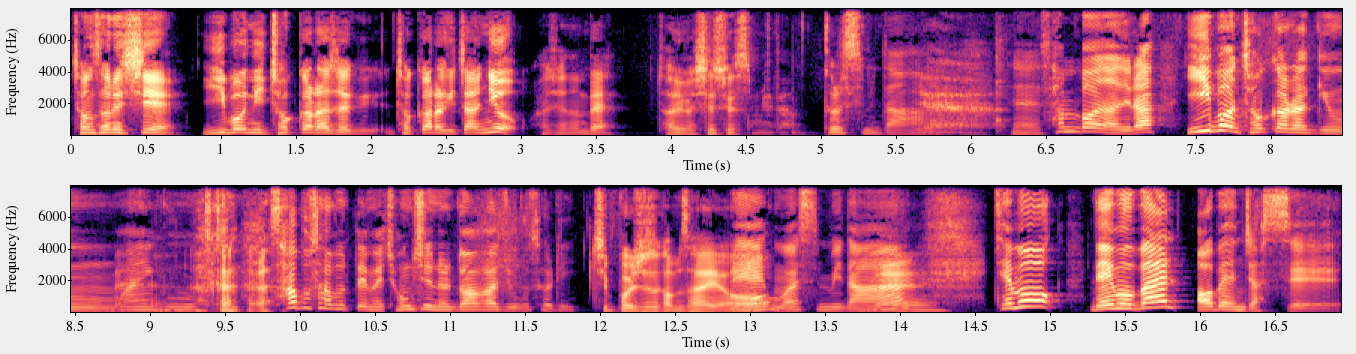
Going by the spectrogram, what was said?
정선혜 씨, 2번이 젓가락, 젓가락이잖요? 하셨는데 저희가 실수했습니다. 그렇습니다. 예. 네, 3번 아니라 2번 젓가락이요. 네. 아이고, 참, 사부사부 때문에 정신을 놔가지고 소리. 짚어주셔서 감사해요. 네, 고맙습니다. 네. 제목 네모반 어벤져스.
